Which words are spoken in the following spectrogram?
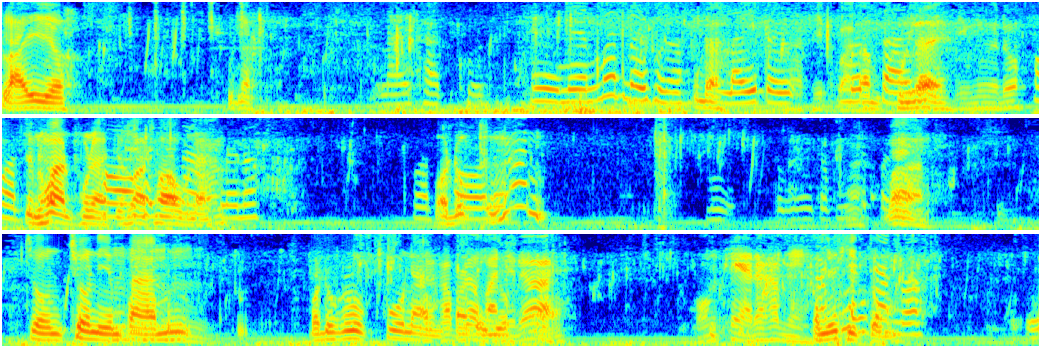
ไหลเดียวคุณนะหลายคัดคนปูแมนหมดเลยคุณน่ะน่ะไหลไปสิบบาทเมื่อสายคุณได้ดีมือดูหอดจนหอดพูนะจนหอดเท่านะเลยเนาะหอดปลาดุกคอทั้งเลยนั้นตรงนี้กับนี่ว่าช่วงช่วงนี้ปลามันปลาดุกลูกฟูน้ำตักเลยอยู่ของแท้นะครับนี่ผมยังคิดตรงเนาะโอ้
